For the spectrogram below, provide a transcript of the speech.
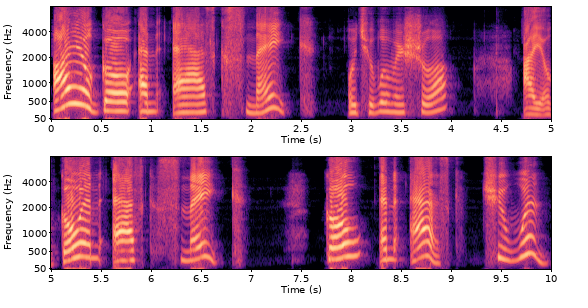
I'll go and ask Snake. 我去问问蛇。 I'll go and ask Snake. Go and ask 去问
